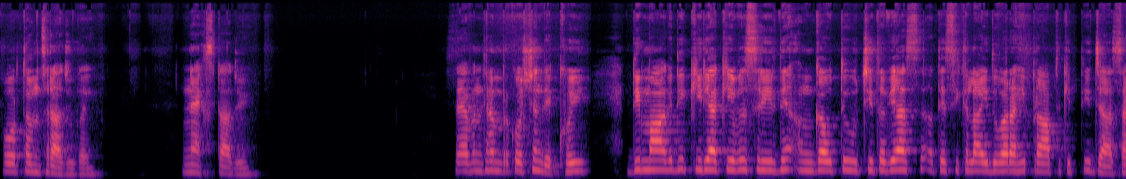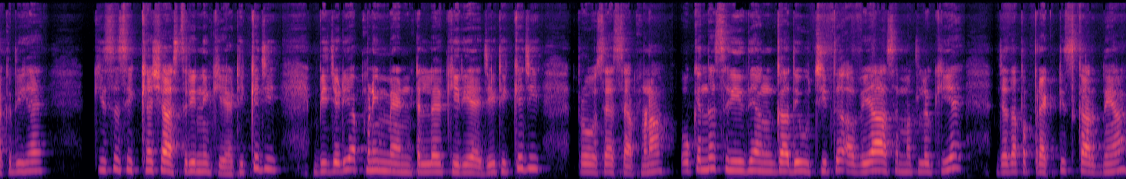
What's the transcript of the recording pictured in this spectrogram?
ਫੋਰਥ ਆਨਸਰ ਆ ਜਾਊਗਾ ਜੀ। ਨੈਕਸਟ ਆ ਜੀ। 7th ਨੰਬਰ ਕੁਐਸਚਨ ਦੇਖੋ ਜੀ। ਦਿਮਾਗ ਦੀ ਕਿਰਿਆ ਕੇਵਲ ਸਰੀਰ ਦੇ ਅੰਗਾਂ ਉੱਤੇ ਉਚਿਤ ਅਭਿਆਸ ਅਤੇ ਸਿਖਲਾਈ ਦੁਆਰਾ ਹੀ ਪ੍ਰਾਪਤ ਕੀਤੀ ਜਾ ਸਕਦੀ ਹੈ। ਕਿਸ ਸਿੱਖਿਆ ਸ਼ਾਸਤਰੀ ਨੇ ਕਿਹਾ, ਠੀਕ ਹੈ ਜੀ? ਵੀ ਜਿਹੜੀ ਆਪਣੀ ਮੈਂਟਲ ਕਿਰਿਆ ਹੈ ਜੀ, ਠੀਕ ਹੈ ਜੀ? ਪ੍ਰੋਸੈਸ ਹੈ ਆਪਣਾ। ਉਹ ਕਹਿੰਦਾ ਸਰੀਰ ਦੇ ਅੰਗਾਂ ਦੇ ਉਚਿਤ ਅਭਿਆਸ ਮਤਲਬ ਕੀ ਹੈ? ਜਦ ਆਪਾਂ ਪ੍ਰੈਕਟਿਸ ਕਰਦੇ ਹਾਂ,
